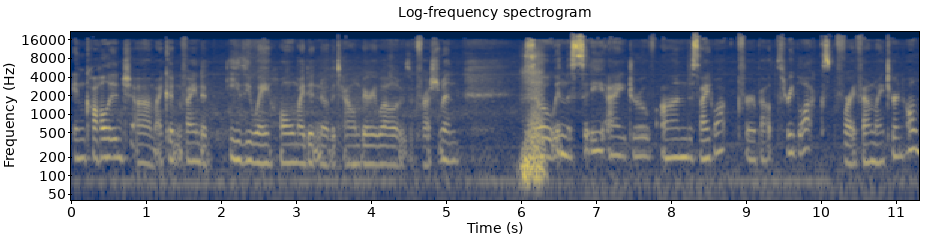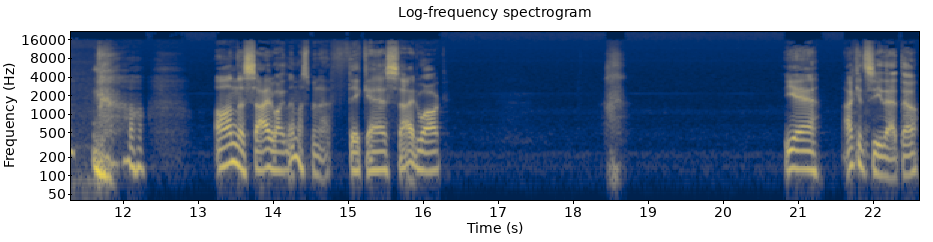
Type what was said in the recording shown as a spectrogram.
in college, um, I couldn't find an easy way home. I didn't know the town very well. I was a freshman. So in the city, I drove on the sidewalk for about three blocks before I found my turn home. on the sidewalk. That must have been a thick ass sidewalk. Yeah, I can see that though.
